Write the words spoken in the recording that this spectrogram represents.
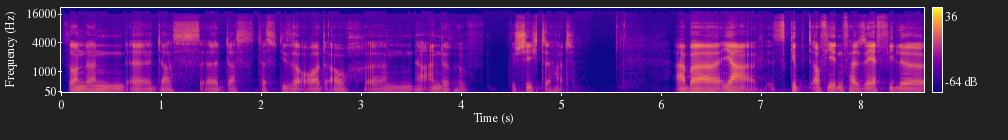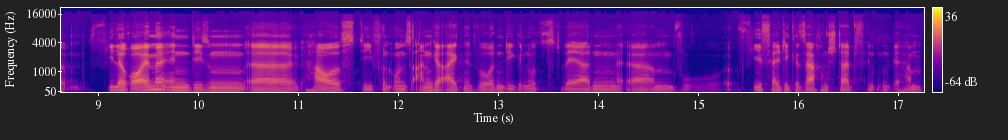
sondern äh, dass, dass, dass dieser Ort auch äh, eine andere Geschichte hat. Aber ja, es gibt auf jeden Fall sehr viele, viele Räume in diesem äh, Haus, die von uns angeeignet wurden, die genutzt werden, ähm, wo vielfältige Sachen stattfinden. Wir haben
